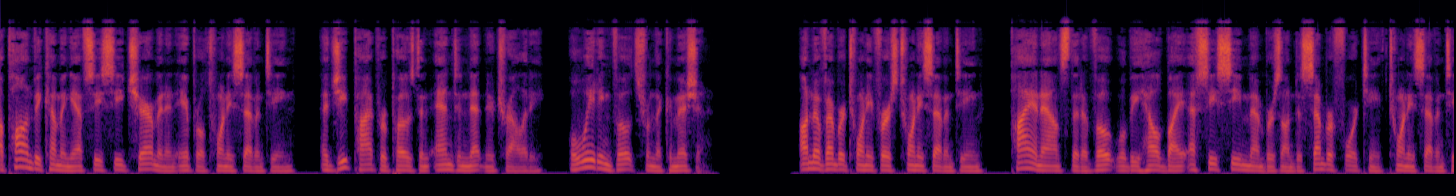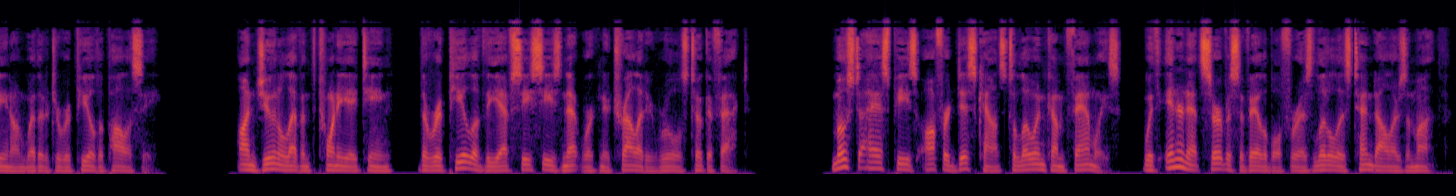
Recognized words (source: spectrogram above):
Upon becoming FCC chairman in April 2017, Ajit Pai proposed an end to net neutrality, awaiting votes from the Commission. On November 21, 2017, Pai announced that a vote will be held by FCC members on December 14, 2017 on whether to repeal the policy. On June 11, 2018, the repeal of the FCC's network neutrality rules took effect. Most ISPs offer discounts to low income families, with internet service available for as little as $10 a month.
